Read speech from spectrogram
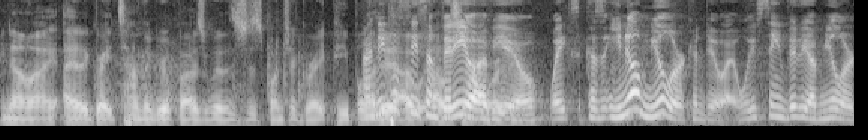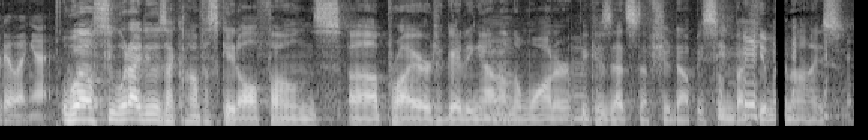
no, I, I had a great time. The group I was with is just a bunch of great people. I need did- to see some I was video of you. Wakes, because you know Mueller can do it. We've seen video of Mueller doing it. Well, see, what I do is I confiscate all phones uh, prior to getting out on the water Mm-hmm. because that stuff should not be seen by human eyes.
